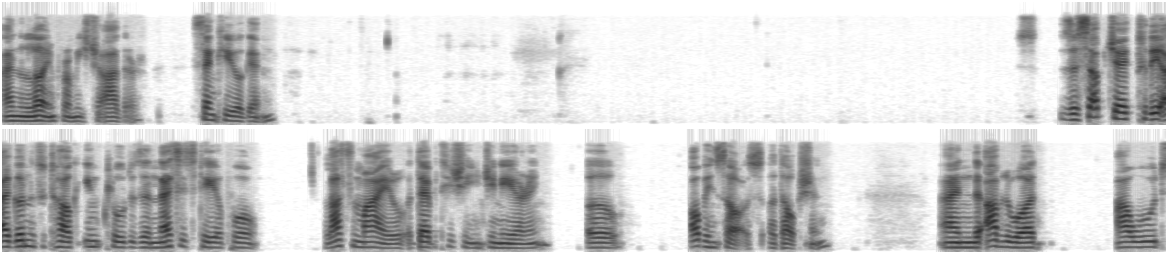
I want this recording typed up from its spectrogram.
and learn from each other. Thank you again. The subject today I'm going to talk includes the necessity of last mile adaptation engineering or open source adoption. And afterward, I would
